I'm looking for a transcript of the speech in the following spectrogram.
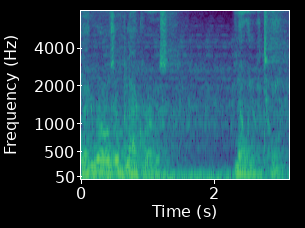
Red rose or black rose, no in between.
